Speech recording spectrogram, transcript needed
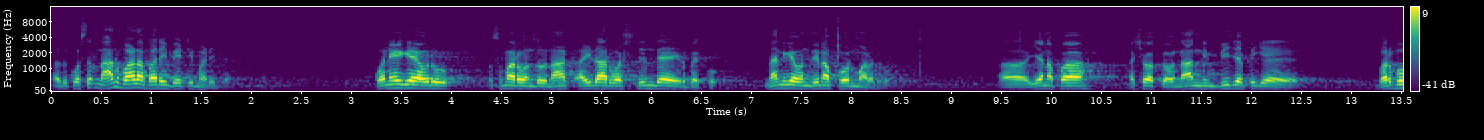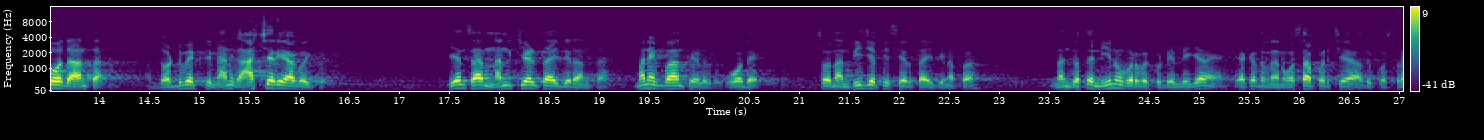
ಅದಕ್ಕೋಸ್ಕರ ನಾನು ಭಾಳ ಬಾರಿ ಭೇಟಿ ಮಾಡಿದ್ದೆ. ಕೊನೆಗೆ ಅವರು ಸುಮಾರು ಒಂದು ನಾಲ್ಕು, ಐದಾರು ವರ್ಷದಿಂದ ಇರಬೇಕು. ನನಗೆ ಒಂದು ದಿನ ಫೋನ್ ಮಾಡಿದ್ರು. ಏನಪ್ಪ ಅಶೋಕ್, ನಾನು ನಿಮ್ಮ ಬಿ ಜೆ ಪಿಗೆ ಬರ್ಬೋದಾ ಅಂತ. ದೊಡ್ಡ ವ್ಯಕ್ತಿ, ನನಗೆ ಆಶ್ಚರ್ಯ ಆಗೋಯ್ತು. ಏನು ಸರ್ ನನ್ನ ಕೇಳ್ತಾ ಇದ್ದೀರಾ ಅಂತ. ಮನೆಗೆ ಬಾ ಅಂತ ಹೇಳಿದ್ರು, ಓದೆ. ಸೊ ನಾನು ಬಿ ಜೆ ಪಿ ಸೇರ್ತಾ ಇದ್ದೀನಪ್ಪ. ನನ್ನ ಜೊತೆ ನೀನು ಬರಬೇಕು ಡೆಲ್ಲಿಗೆ, ಯಾಕಂದ್ರೆ ನಾನು ಹೊಸ ಪರಿಚಯ, ಅದಕ್ಕೋಸ್ಕರ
